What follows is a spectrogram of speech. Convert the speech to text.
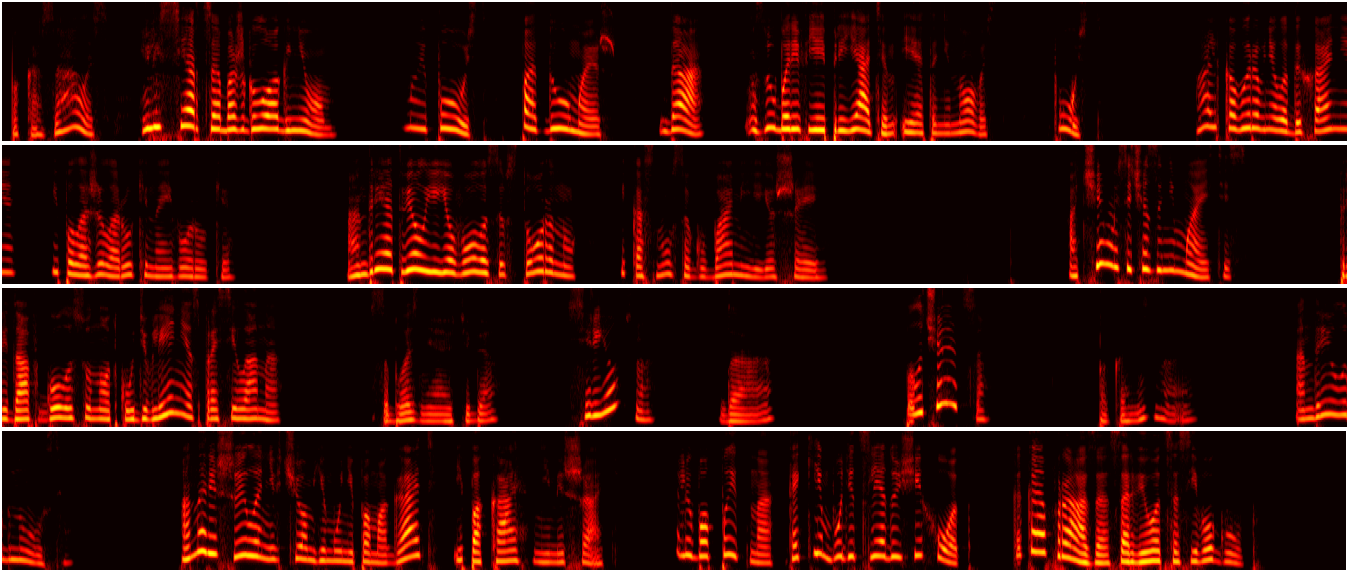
Показалось, или сердце обожгло огнем. Ну и пусть, подумаешь. Да, Зубарев ей приятен, и это не новость. Пусть. Алька выровняла дыхание и положила руки на его руки. Андрей отвел ее волосы в сторону и коснулся губами ее шеи. «А чем вы сейчас занимаетесь?» Придав голосу нотку удивления, спросила она. «Соблазняю тебя». «Серьезно?» «Да». «Получается?» «Пока не знаю». Андрей улыбнулся. Она решила ни в чем ему не помогать и пока не мешать. Любопытно, каким будет следующий ход, какая фраза сорвется с его губ.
